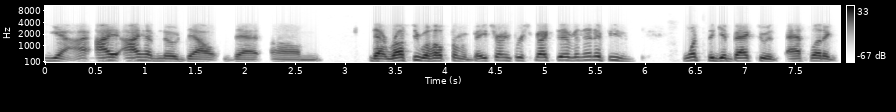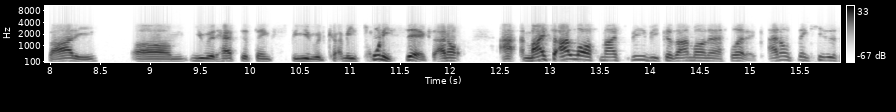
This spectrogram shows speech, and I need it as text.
yeah, I I have no doubt that um that Rusty will help from a base running perspective, and then if he wants to get back to his athletic body, um, you would have to think speed would come. I mean, he's 26. I don't. I, my I lost my speed because I'm unathletic. I don't think he, this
